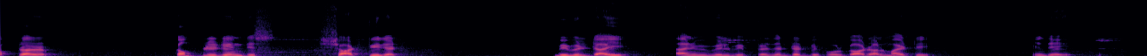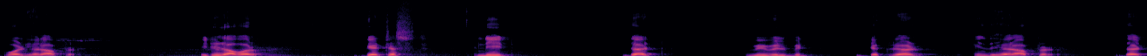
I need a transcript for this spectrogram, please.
after completing this short period, we will die and we will be presented before God Almighty in the world hereafter. It is our greatest need that we will be declared in the hereafter that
